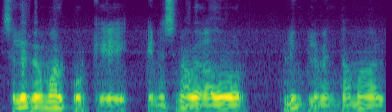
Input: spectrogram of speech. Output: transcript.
se les ve mal porque en ese navegador lo implementa mal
